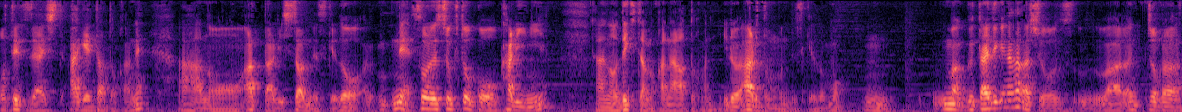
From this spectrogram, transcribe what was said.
お手伝いしてあげたとかね、あの、あったりしたんですけど、ね、それしとくとこう仮に、あの、できたのかなとかね、いろいろあると思うんですけども、うん。まあ、具体的な話をは、ちょっ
